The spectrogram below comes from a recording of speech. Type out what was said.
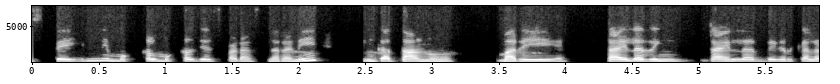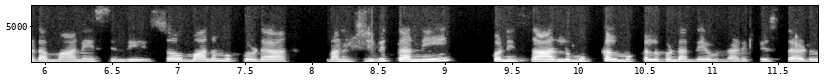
ఇస్తే ఇన్ని ముక్కలు ముక్కలు చేసి పడేస్తున్నారని ఇంకా తాను మరి టైలరింగ్ టైలర్ దగ్గరికి వెళ్ళడం మానేసింది. సో మనము కూడా మన జీవితాన్ని కొన్నిసార్లు ముక్కలు ముక్కలు గుండా దేవుడు నడిపిస్తాడు.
